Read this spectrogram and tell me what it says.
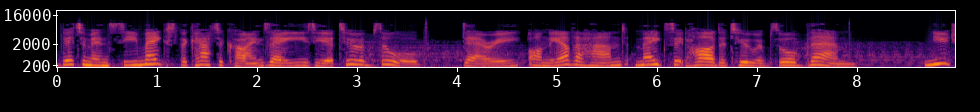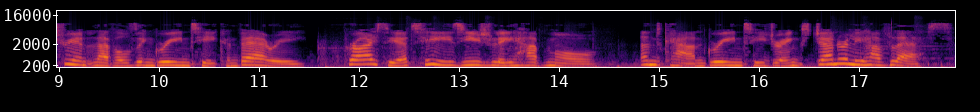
Vitamin C makes the catechins A easier to absorb. Dairy, on the other hand, makes it harder to absorb them. Nutrient levels in green tea can vary. Pricier teas usually have more, and canned green tea drinks generally have less.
